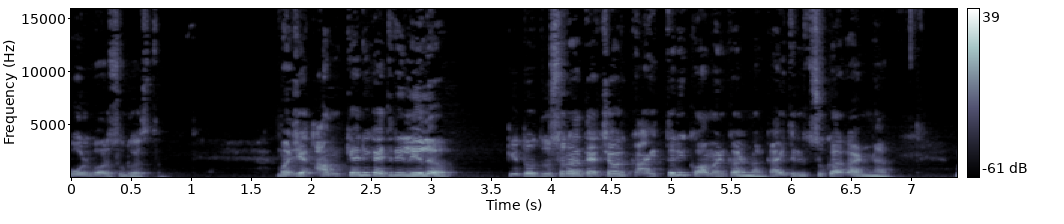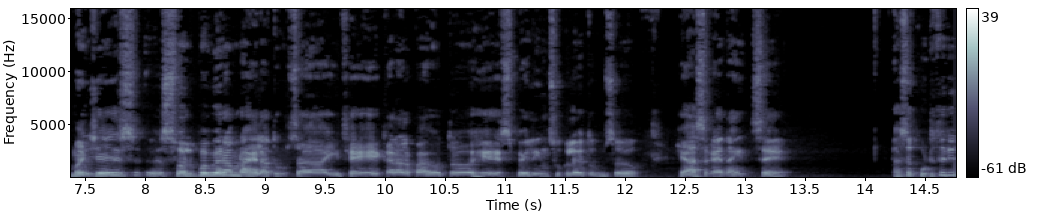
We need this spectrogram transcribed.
कोल्ड वॉर सुरू असतं. म्हणजे आमक्याने काहीतरी लिहिलं की तो दुसरा त्याच्यावर काहीतरी कॉमेंट करणार काहीतरी चुका काढणार. म्हणजे स्वल्पविराम राहिला तुमचा इथे हे करायला पाहिजे होतं हे स्पेलिंग चुकलंय तुमचं हे असं काही नाहीच आहे. असं कुठेतरी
